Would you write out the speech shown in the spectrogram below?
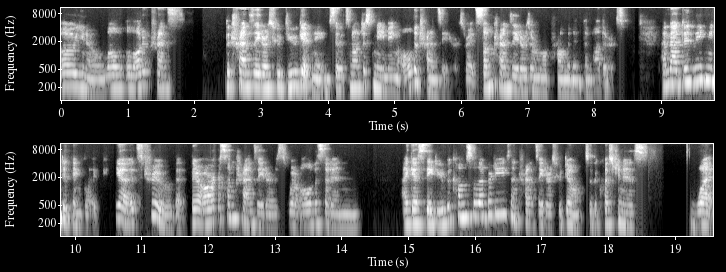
oh, you know, well, a lot of trans the translators who do get named. So it's not just naming all the translators, right? Some translators are more prominent than others. and that did lead me to think like yeah it's true that there are some translators where all of a sudden i guess they do become celebrities and translators who don't so the question is what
